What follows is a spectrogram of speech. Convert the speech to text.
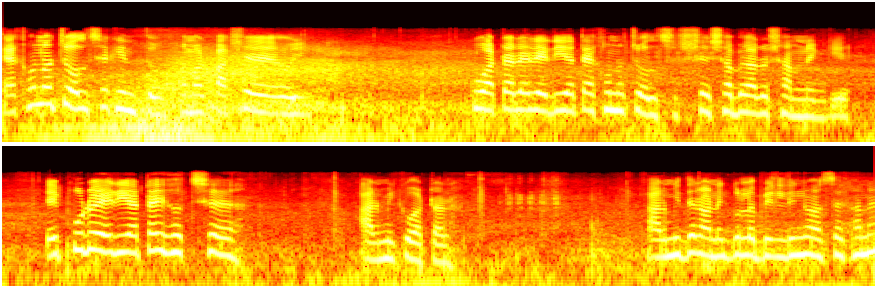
এখনও চলছে কিন্তু, আমার পাশে ওই কোয়ার্টারের এরিয়াটা এখনও চলছে, শেষ হবে আরও সামনে গিয়ে। এই পুরো এরিয়াটাই হচ্ছে আর্মি কোয়ার্টার আর্মিদের অনেকগুলো বিল্ডিংও আছে এখানে।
